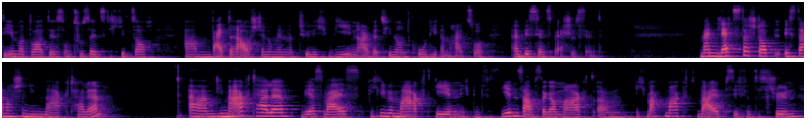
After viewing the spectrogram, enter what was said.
die immer dort ist. Und zusätzlich gibt es auch ähm, weitere Ausstellungen natürlich, wie in Albertina und Co., die dann halt so ein bisschen special sind. Mein letzter Stopp ist dann auch schon die Markthalle. Ähm, die Markthalle, wer es weiß, ich liebe Markt gehen. Ich bin jeden Samstag am Markt. Ähm, ich mag Markt-Vibes, ich finde das schön.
